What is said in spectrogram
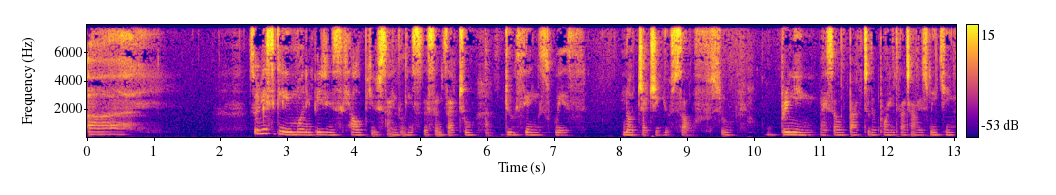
uh, so basically, morning pages help you silence the censor to do things with not judging yourself. So, bringing myself back to the point that I was making,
